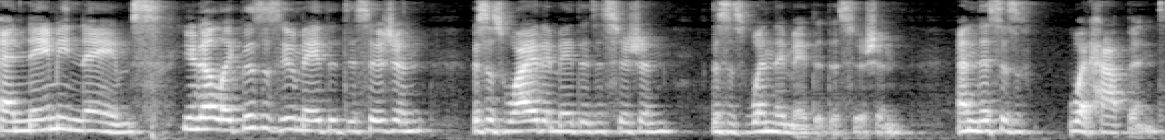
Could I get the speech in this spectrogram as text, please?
and naming names. You know, like this is who made the decision, this is why they made the decision, this is when they made the decision, and this is what happened.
